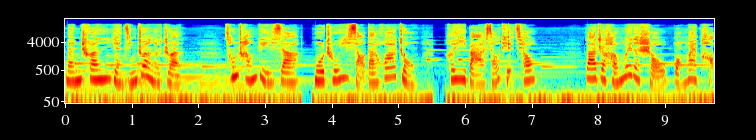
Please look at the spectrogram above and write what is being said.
南川眼睛转了转。从床底下摸出一小袋花种和一把小铁锹，拉着韩薇的手往外跑。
